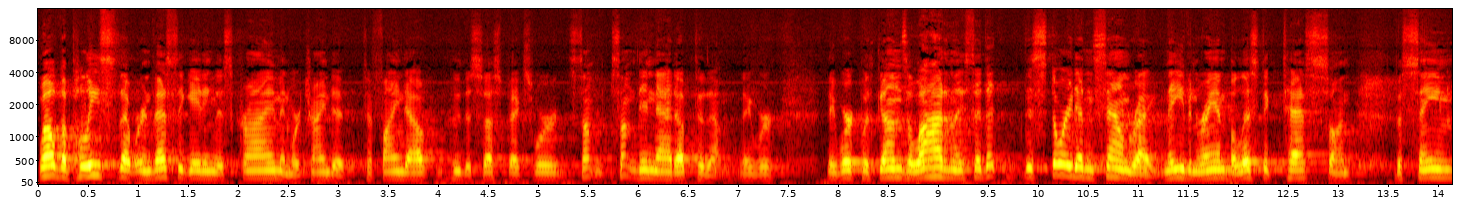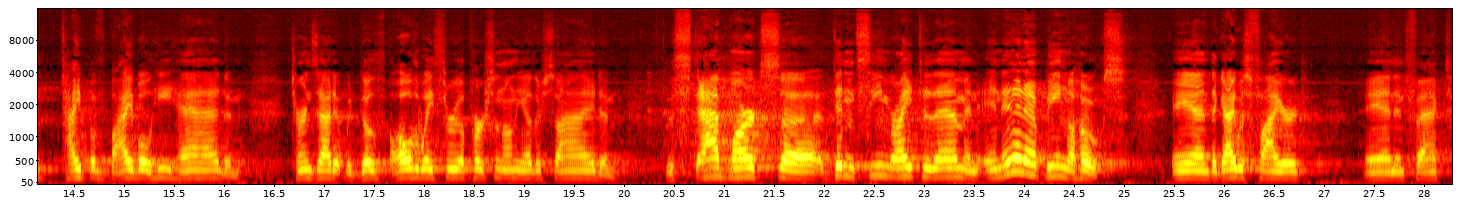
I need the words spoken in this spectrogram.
Well, the police that were investigating this crime and were trying to, to find out who the suspects were, something, something didn't add up to them. They, were, they worked with guns a lot, and they said that this story doesn't sound right. And they even ran ballistic tests on the same type of Bible he had, and turns out it would go all the way through a person on the other side, and the stab marks uh, didn't seem right to them, and, and it ended up being a hoax. And the guy was fired, and in fact,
